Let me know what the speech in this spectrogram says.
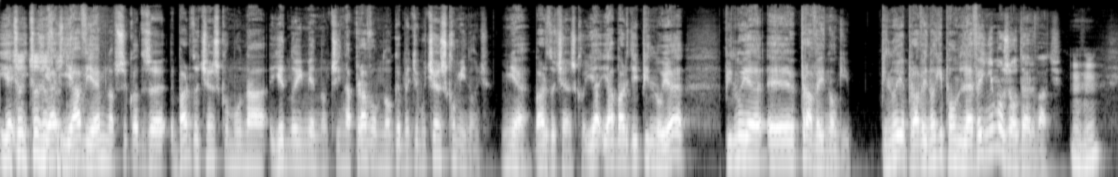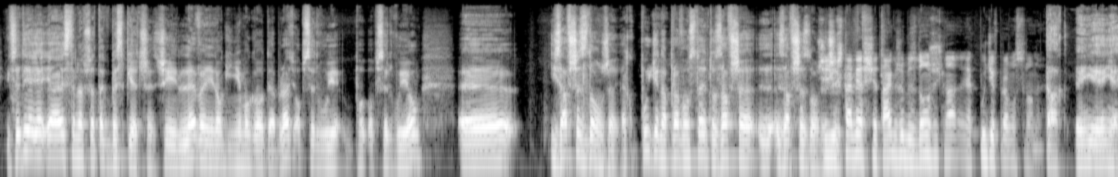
i, I co- co ja, ja wiem na przykład, że bardzo ciężko mu na jednoimienną, czyli na prawą nogę będzie mu ciężko minąć. Mnie, bardzo ciężko. Ja, ja bardziej pilnuję, pilnuję y, prawej nogi. Pilnuję prawej nogi, bo on lewej nie może oderwać. Mhm. I wtedy ja, ja- jestem na przykład tak bezpieczny, czyli lewej nogi nie mogę odebrać, obserwuję, po, obserwuję ją. E, i zawsze zdążę. Jak pójdzie na prawą stronę, to zawsze, y, zawsze zdążę. Czyli Czyli- ustawiasz się tak, żeby zdążyć, na, jak pójdzie w prawą stronę. Tak, nie, nie.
